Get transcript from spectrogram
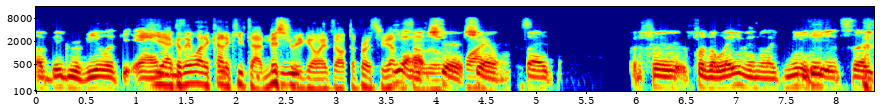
a big reveal at the end. Yeah, because they want to kind of keep that mystery going throughout the first three episodes. Yeah, sure, sure. But but for for the layman like me, it's like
